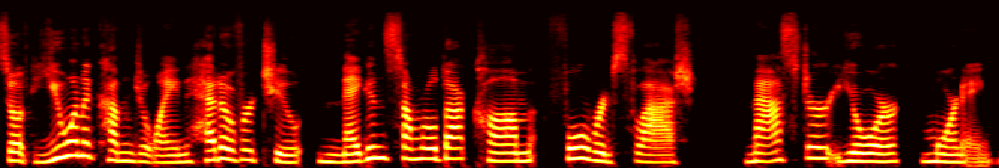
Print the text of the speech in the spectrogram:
So if you want to come join, head over to megansumrell.com forward slash master your morning.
